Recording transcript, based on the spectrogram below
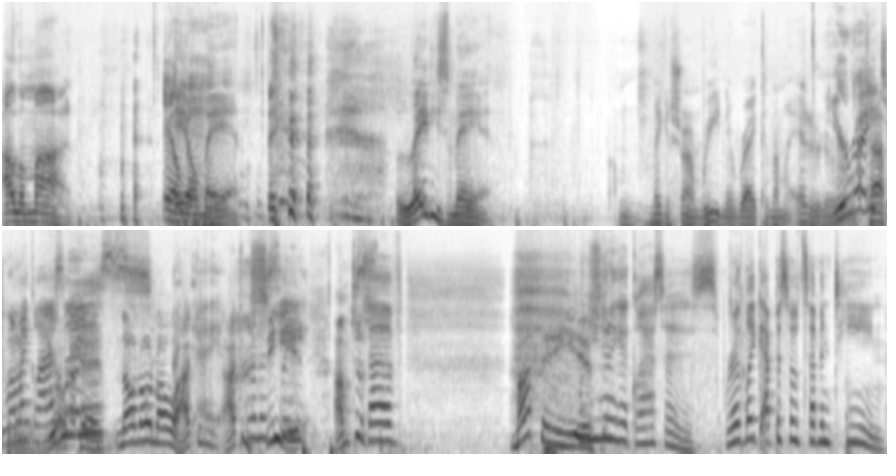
Alaman, Ale man, ladies man. I'm making sure I'm reading it right because I'm an editor. You're right. Do you want my that. You're glasses? No, no, no. I can, I can see it. I'm just. Sev, My thing when are you gonna get glasses? We're at like episode 17.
